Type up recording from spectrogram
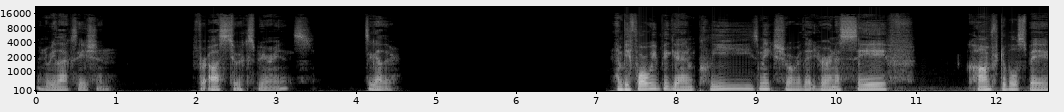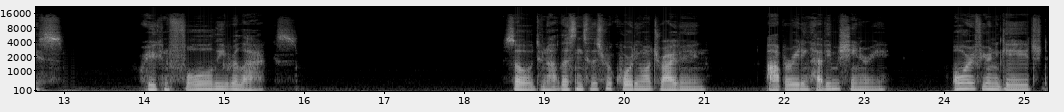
and relaxation for us to experience together. And before we begin, please make sure that you're in a safe, comfortable space where you can fully relax. So do not listen to this recording while driving, operating heavy machinery, or if you're engaged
